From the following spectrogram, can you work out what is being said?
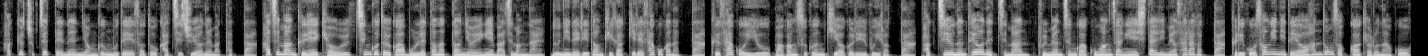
학교 축제 때는 연극 무대에서도 같이 주연을 맡았다. 하지만 그해 겨울 친구들과 몰래 떠났던 여행의 마지막 날 눈이 내리던 귀갓길에 사고가 났다. 그 사고 이후 마광숙은 기억을 일부 잃었다. 박지윤은 퇴원했지만 불면증과 공황장애에 시달리며 살아갔다. 그리고 성인이 되어 한동석과 결혼하고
